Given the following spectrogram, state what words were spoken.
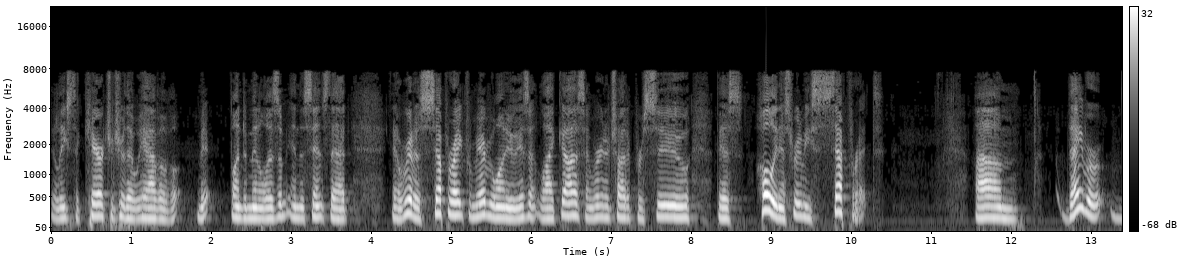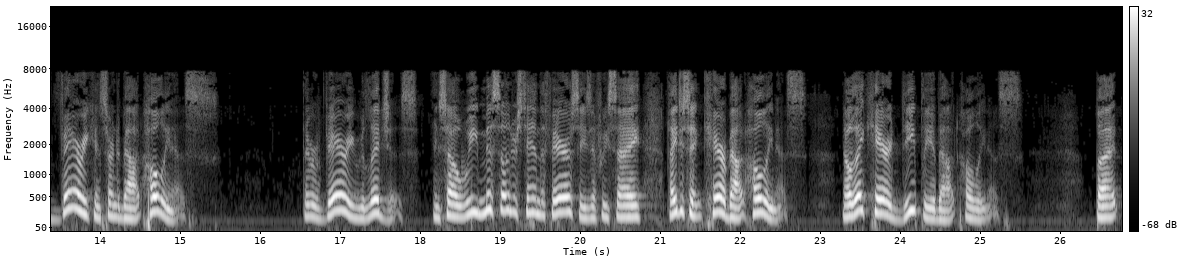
at least the caricature that we have of fundamentalism, in the sense that you know, we're going to separate from everyone who isn't like us, and we're going to try to pursue this holiness. We're going to be separate. Um, they were very concerned about holiness. They were very religious. And so we misunderstand the Pharisees if we say they just didn't care about holiness. No, they cared deeply about holiness. But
